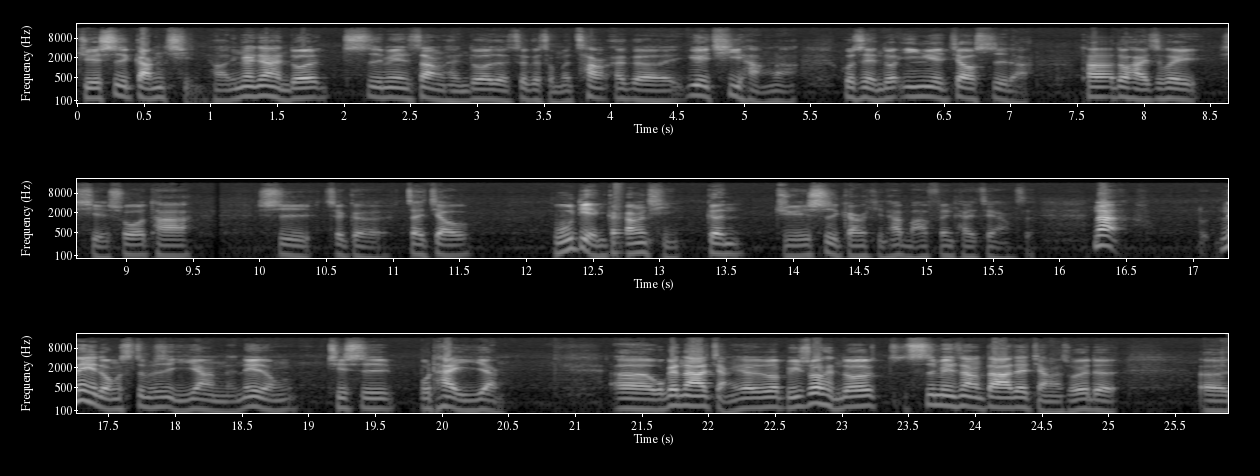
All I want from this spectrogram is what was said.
爵士钢琴，哈，你看像很多市面上很多的这个什么唱那个乐器行啦，或是很多音乐教室啦，他都还是会写说他是这个在教古典钢琴跟爵士钢琴，他把它分开这样子，那。内容是不是一样的？内容其实不太一样。呃，我跟大家讲一下，就是说，比如说很多市面上大家在讲的所谓的呃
